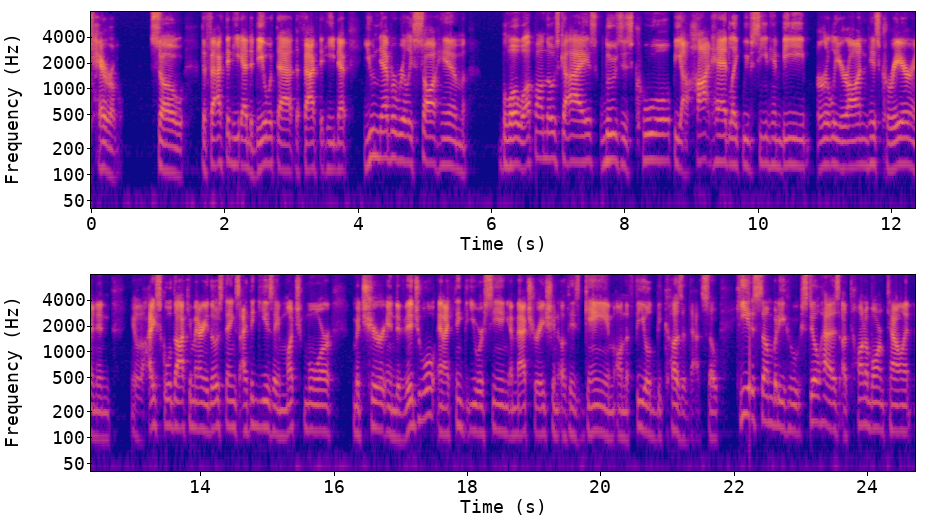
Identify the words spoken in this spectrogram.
Terrible. So the fact that he had to deal with that, the fact that he ne- you never really saw him blow up on those guys, lose his cool, be a hothead like we've seen him be earlier on in his career and in you know the high school documentary, those things. I think he is a much more mature individual, and I think that you are seeing a maturation of his game on the field because of that. So he is somebody who still has a ton of arm talent.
